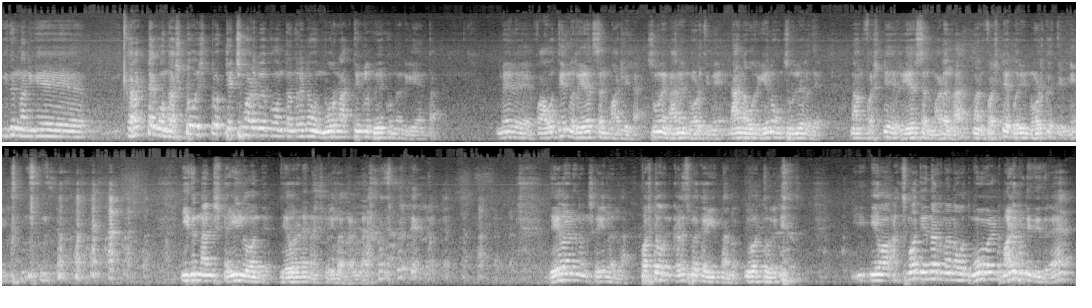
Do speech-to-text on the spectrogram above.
ಇದು ನನಗೆ ಕರೆಕ್ಟಾಗಿ ಒಂದು ಅಷ್ಟು ಇಷ್ಟು ಟಚ್ ಮಾಡಬೇಕು ಅಂತಂದ್ರೆ ಒಂದು ಮೂರು ನಾಲ್ಕು ತಿಂಗಳು ಬೇಕು ನನಗೆ ಅಂತ. ಮೇಲೆ ಅವತ್ತೇನು ರಿಹರ್ಸಲ್ ಮಾಡಲಿಲ್ಲ. ಸುಮ್ಮನೆ ನಾನೇ ನೋಡ್ತೀನಿ. ನಾನು ಅವ್ರಿಗೇನೋ ಒಂದು ಸುಳ್ಳು ಹೇಳಿದೆ. ನಾನು ಫಸ್ಟೇ ರಿಹರ್ಸಲ್ ಮಾಡಲ್ಲ. ನಾನು ಫಸ್ಟೇ ಬರೀ ನೋಡ್ಕೋತೀನಿ. ಇದು ನನ್ನ ಸ್ಟೈಲು ಅಂದೆ. ದೇವರನ್ನೇ ನನ್ನ ಸ್ಟೈಲ್ ಅಲ್ಲ. ದೇವರೇ ನನ್ನ ಸ್ಟೈಲ್ ಅಲ್ಲ. ಫಸ್ಟ್ ಅವ್ರನ್ನ ಕಳಿಸ್ಬೇಕಾಗಿತ್ತು ನಾನು. ಇವತ್ತು ಅಕಸ್ಮಾತ್ ಏನಾದ್ರು ನಾನು ಅವತ್ತು ಮೂವ್ಮೆಂಟ್ ಮಾಡಿಬಿಟ್ಟಿದ್ದಿದ್ರೆ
